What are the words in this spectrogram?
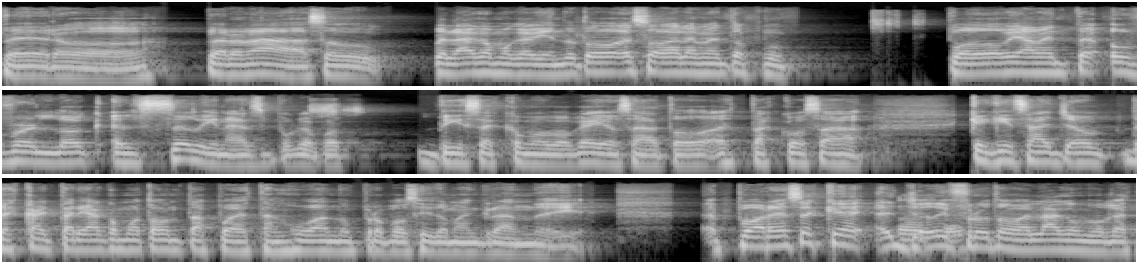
pero, pero nada, so, ¿verdad? Como que viendo todos esos elementos, pues, puedo obviamente overlook el silliness, porque pues, dices como, ok, o sea, todas estas cosas que quizás yo descartaría como tontas, pues están jugando un propósito más grande. Y por eso es que yo disfruto, ¿verdad? Como que,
